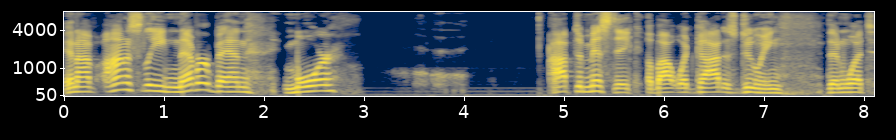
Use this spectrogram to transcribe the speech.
And I've honestly never been more optimistic about what God is doing than what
